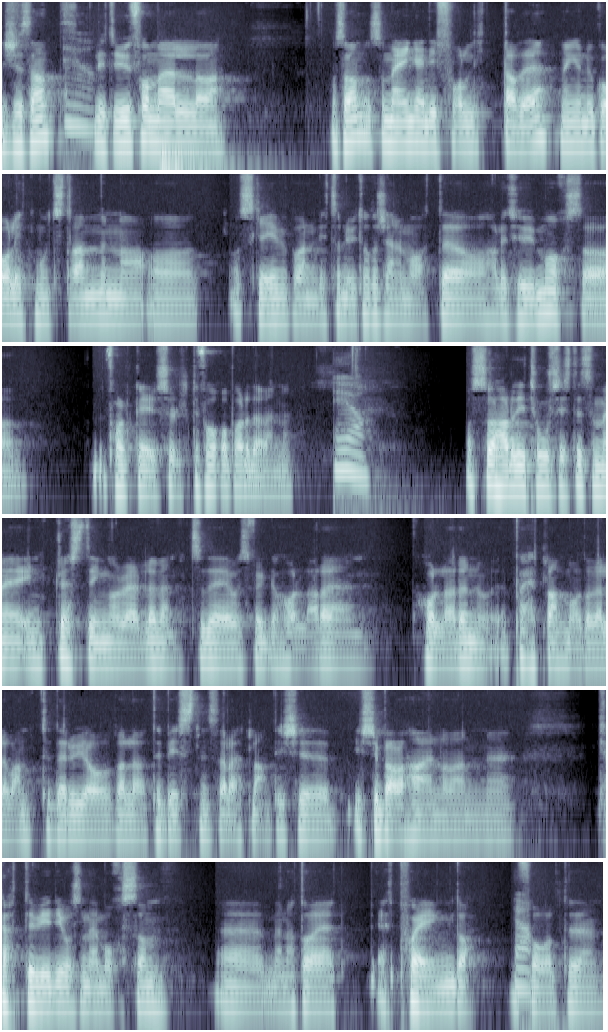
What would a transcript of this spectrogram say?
ikke sant? Ja. Litt uformell og, og, sånn. Så med en gang de får litt av det, med en gang du går litt mot strømmen og, og, og skriver på en litt sånn utradisjonell måte og har litt humor, så folk er jo sultefòra på det der inne. Ja. Og så har du de to siste som er interesting og relevant. Så det er jo selvfølgelig å holde det, holde det på et eller annet måte relevant til det du gjør, eller til business eller et eller annet. Ikke, ikke bare ha en eller annen uh, kattevideo som er morsom, uh, men at det er et, et poeng da, i ja. forhold til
